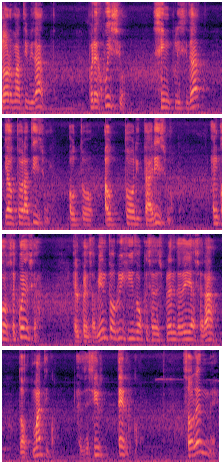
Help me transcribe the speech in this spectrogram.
normatividad, prejuicio, simplicidad y autoritarismo. autoritarismo. En consecuencia, el pensamiento rígido que se desprende de ella será dogmático, es decir, terco, solemne,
